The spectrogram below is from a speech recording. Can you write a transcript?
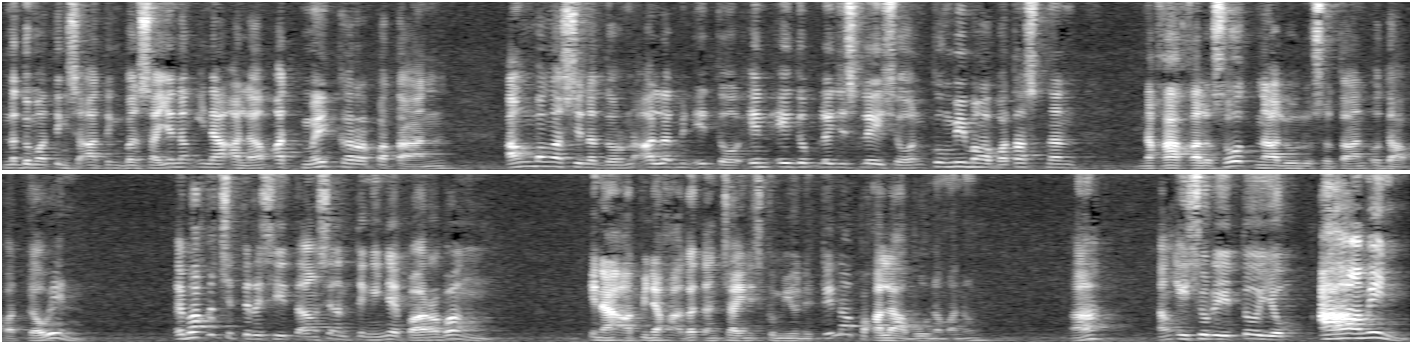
na dumating sa ating bansa. Yan ang inaalam at may karapatan ang mga senador na alamin ito in aid of legislation kung may mga batas na nakakalusot, nalulusutan o dapat gawin. Eh bakit si Teresita ang ang tingin niya para bang inaapi na kaagad ang Chinese community? Napakalabo naman nun. Ha? Ang issue rito yung amin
